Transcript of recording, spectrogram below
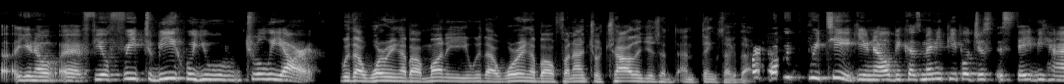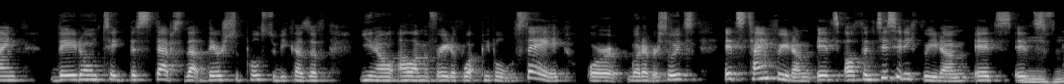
uh you know uh, feel free to be who you truly are without worrying about money, without worrying about financial challenges and, and things like that. Or, or critique, you know, because many people just stay behind. They don't take the steps that they're supposed to because of, you know, oh, I'm afraid of what people will say or whatever. So it's it's time freedom, it's authenticity freedom, it's it's mm-hmm,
